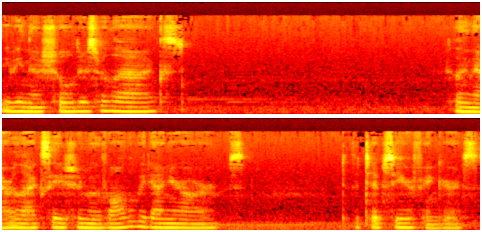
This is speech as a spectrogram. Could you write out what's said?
leaving those shoulders relaxed. Feeling that relaxation move all the way down your arms to the tips of your fingers.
